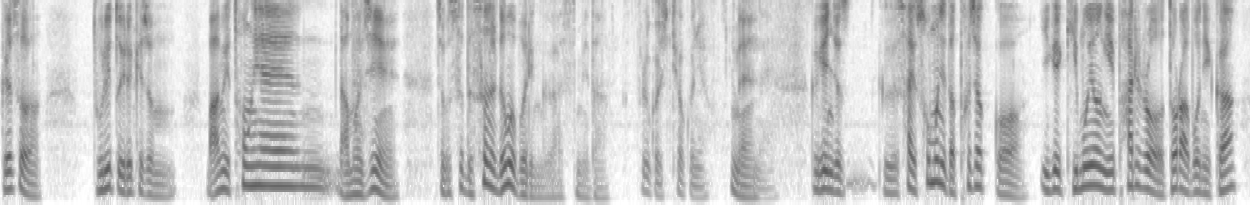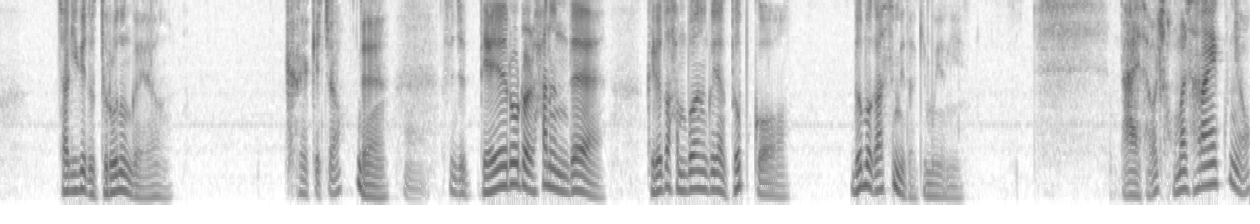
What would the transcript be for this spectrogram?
그래서 둘이 또 이렇게 좀 마음이 통해 나머지 좀 쓰듯 선을 넘어버린 것 같습니다. 불꽃이 튀었군요. 네. 네. 그게 이제 그 사회 소문이 다 퍼졌고 이게 김우영이 파리로 돌아보니까 자기 귀에도 들어오는 거예요. 그랬겠죠. 네. 음. 그래서 이제 대로를 하는데 그래도 한번 그냥 덮고 넘어갔습니다. 김우영이. 나혜석을 정말 사랑했군요.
